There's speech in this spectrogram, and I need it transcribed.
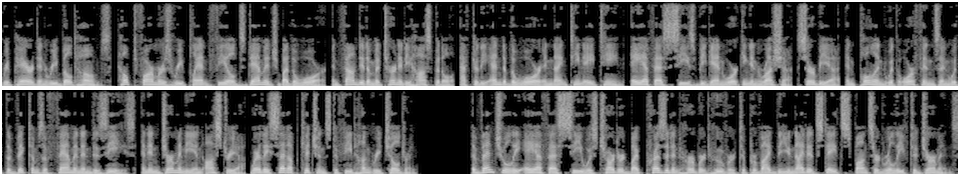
repaired and rebuilt homes, helped farmers replant fields damaged by the war, and founded a maternity hospital. After the end of the war in 1918, AFSCs began working in Russia, Serbia, and Poland with orphans and with the victims of famine and disease, and in Germany and Austria, where they set up kitchens to feed hungry children. Eventually AFSC was chartered by President Herbert Hoover to provide the United States-sponsored relief to Germans.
